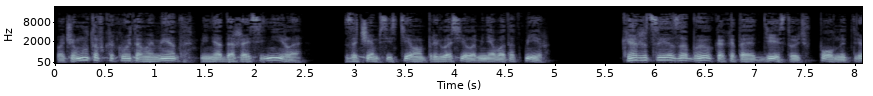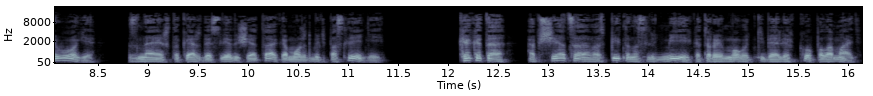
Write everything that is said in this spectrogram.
Почему-то в какой-то момент меня даже осенило, зачем система пригласила меня в этот мир. Кажется, я забыл, как это действовать в полной тревоге, зная, что каждая следующая атака может быть последней. Как это общаться воспитанно с людьми, которые могут тебя легко поломать.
